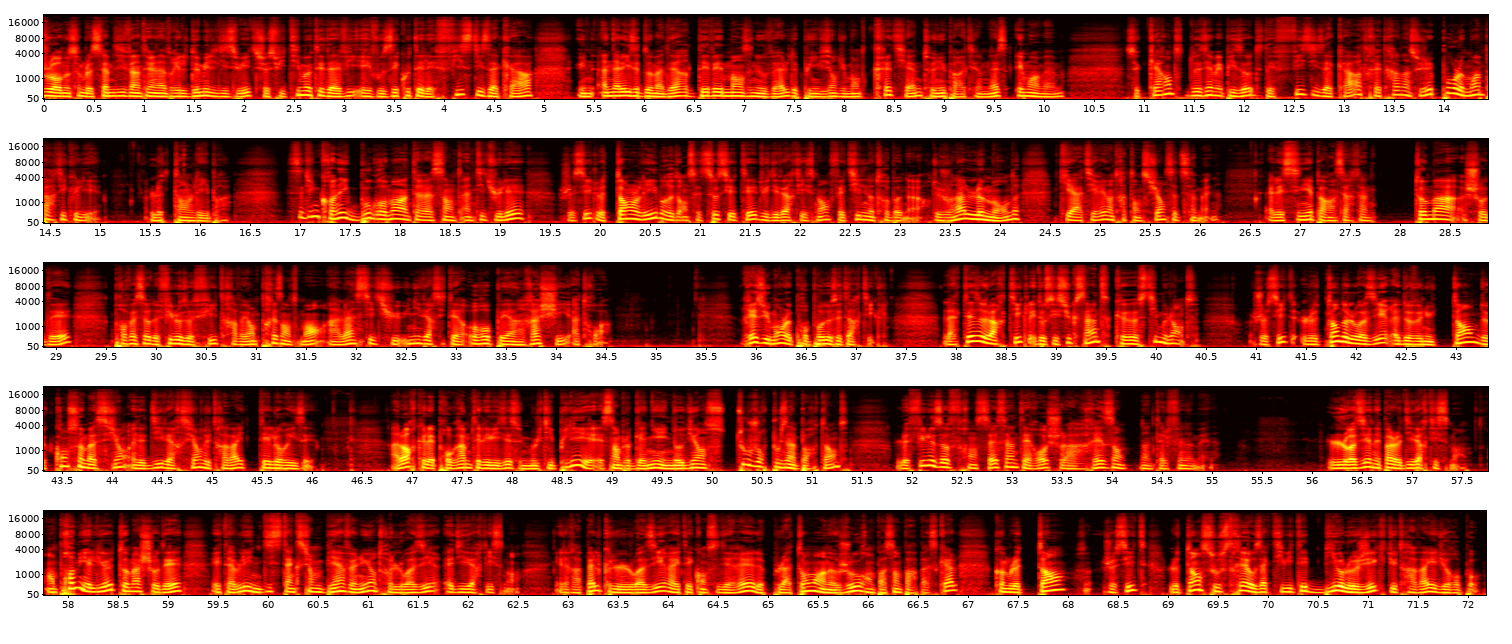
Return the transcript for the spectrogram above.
Bonjour, nous sommes le samedi 21 avril 2018, je suis Timothée Davy et vous écoutez Les Fils d'Isaacar, une analyse hebdomadaire d'événements et nouvelles depuis une vision du monde chrétienne tenue par Étienne Mness et moi-même. Ce 42e épisode des Fils d'Isaacar traitera d'un sujet pour le moins particulier, le temps libre. C'est une chronique bougrement intéressante intitulée, je cite, Le temps libre dans cette société du divertissement fait-il notre bonheur du journal Le Monde qui a attiré notre attention cette semaine. Elle est signée par un certain Thomas Chaudet, professeur de philosophie travaillant présentement à l'Institut universitaire européen Rachi à Troyes. Résumons le propos de cet article. La thèse de l'article est aussi succincte que stimulante. Je cite Le temps de loisir est devenu temps de consommation et de diversion du travail taylorisé. Alors que les programmes télévisés se multiplient et semblent gagner une audience toujours plus importante, le philosophe français s'interroge sur la raison d'un tel phénomène. Le loisir n'est pas le divertissement. En premier lieu, Thomas Chaudet établit une distinction bienvenue entre loisir et divertissement. Il rappelle que le loisir a été considéré de Platon à nos jours, en passant par Pascal, comme le temps, je cite, le temps soustrait aux activités biologiques du travail et du repos.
